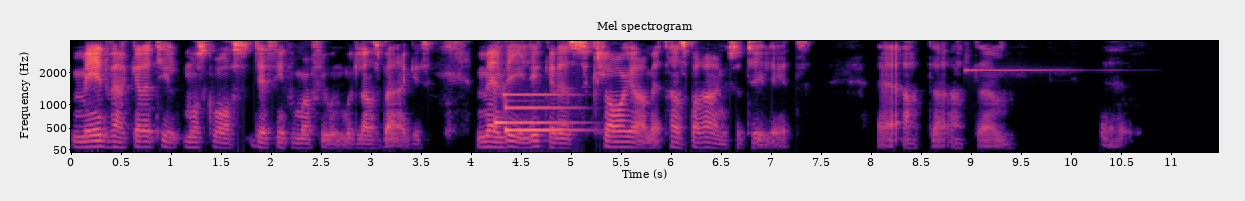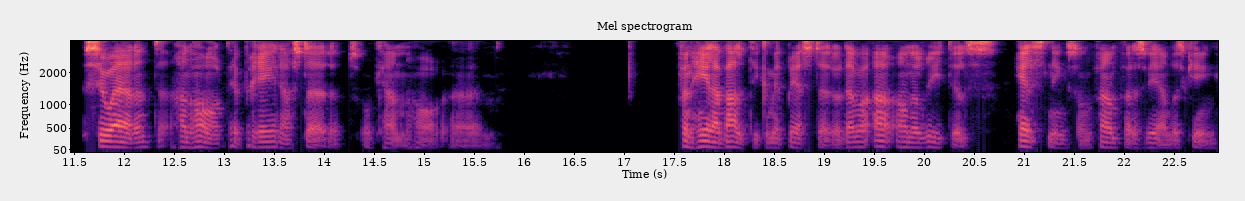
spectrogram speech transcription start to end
medverkade till Moskvas desinformation mot Landsbergis. Men vi lyckades klargöra med transparens och tydlighet eh, att, att um, så är det inte. Han har det breda stödet och han har um, från hela Baltikum ett brett stöd och där var Arnold Rütels hälsning som framfördes via Anders King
